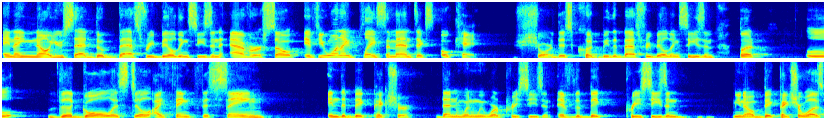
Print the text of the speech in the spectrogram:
And I know you said the best rebuilding season ever. So if you want to play semantics, okay, sure, this could be the best rebuilding season. But l- the goal is still, I think, the same in the big picture than when we were preseason. If the big preseason, you know, big picture was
